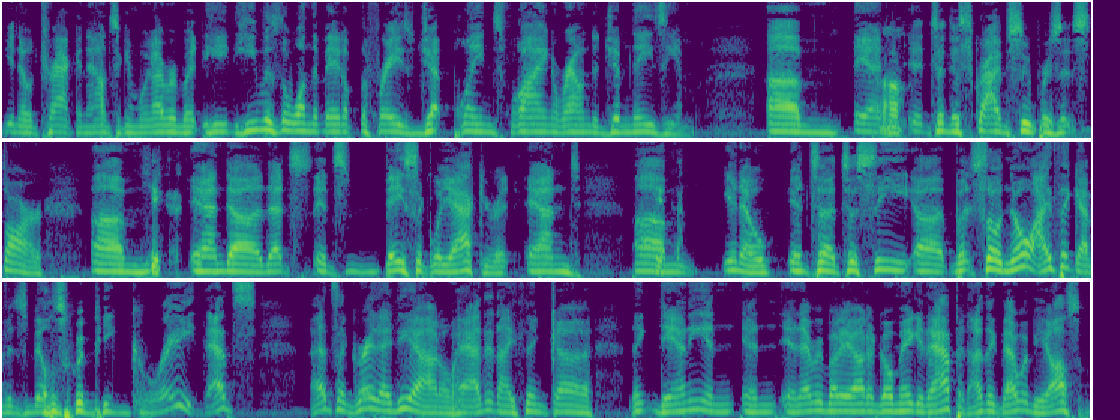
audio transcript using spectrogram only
you know, track announcing and whatever, but he he was the one that made up the phrase jet planes flying around a gymnasium. Um, and uh-huh. to describe supers at Star. Um, yeah. and uh, that's it's basically accurate. And um, yeah. you know, it's uh, to see. Uh, but so no, I think Evans Mills would be great. That's that's a great idea Otto had, and I think uh, I think Danny and, and and everybody ought to go make it happen. I think that would be awesome.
